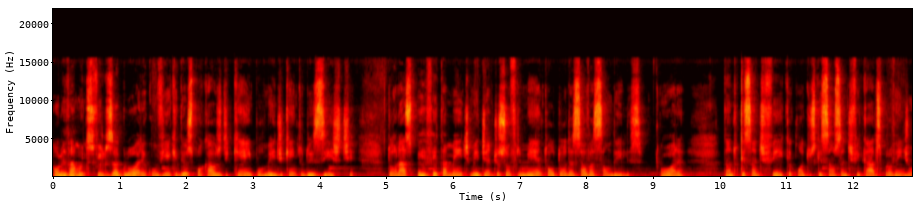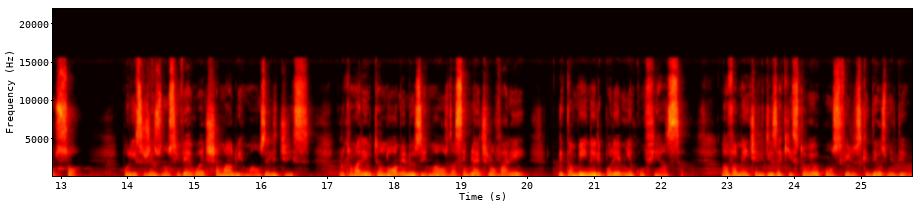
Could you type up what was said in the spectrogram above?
Ao levar muitos filhos à glória, convinha que Deus, por causa de quem e por meio de quem tudo existe, tornasse perfeitamente, mediante o sofrimento, o autor da salvação deles. Ora, tanto o que santifica quanto os que são santificados provém de um só. Por isso, Jesus não se envergonha de chamá-lo irmãos. Ele diz: Proclamarei o teu nome a meus irmãos, na assembléia te louvarei, e também nele porei minha confiança. Novamente, ele diz: Aqui estou eu com os filhos que Deus me deu.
